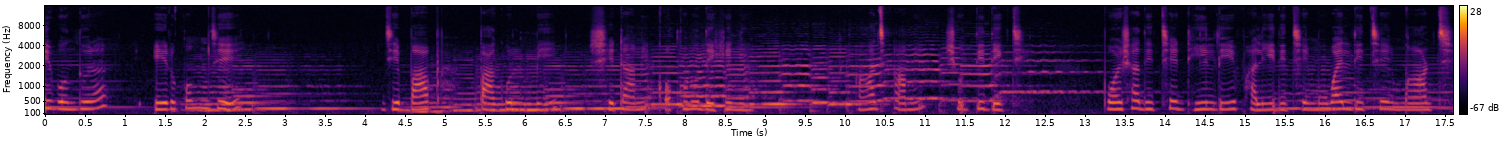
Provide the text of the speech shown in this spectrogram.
সত্যি বন্ধুরা এরকম যে যে বাপ পাগল মেয়ে সেটা আমি কখনো দেখিনি। আজ আমি সত্যি দেখছি। পয়সা দিচ্ছে ঢিল দিয়ে ফালিয়ে দিচ্ছে মোবাইল দিচ্ছে মারছে।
